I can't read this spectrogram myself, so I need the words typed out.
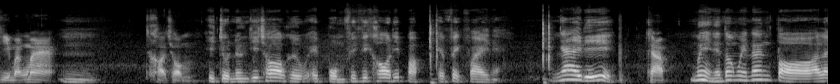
ดีมากอืม ๆ ขอชมอีกจุดหนึ่งที่ชอบคือไอ้ปุ่มฟิสิกอลที่ปรับเอฟเฟกต์ไฟเนี่ย ง่ายดี ครับ ไม่เห็นจะต้องไปนั่งต่ออะไร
